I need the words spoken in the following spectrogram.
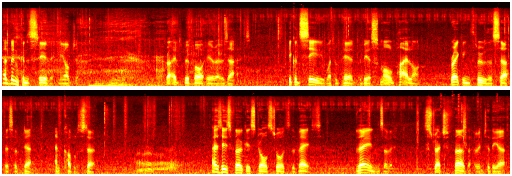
had been concealing the object. Right before Hero's eyes, he could see what appeared to be a small pylon breaking through the surface of dirt and cobblestone. As his focus draws towards the base, veins of it stretch further into the earth.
